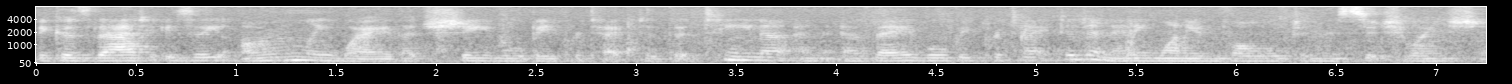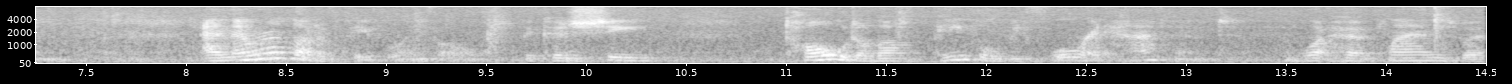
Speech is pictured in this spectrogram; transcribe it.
because that is the only way that she will be protected, that Tina and Hervé will be protected, and anyone involved in this situation. And there were a lot of people involved, because she told a lot of people before it happened what her plans were.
